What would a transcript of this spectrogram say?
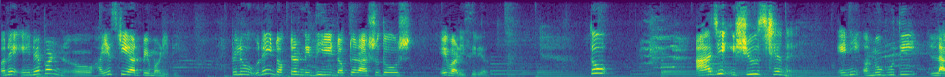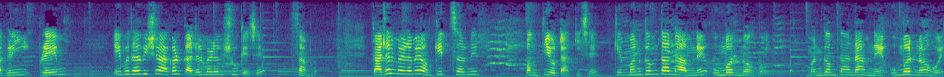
અને એને પણ હાઈએસ્ટ ટીઆરપી મળી હતી. પેલું નહીં ડૉક્ટર નિધિ ડૉક્ટર આશુતોષ, એ વાળી સિરિયલ તો આ જે ઇશ્યુઝ છે ને, એની અનુભૂતિ, લાગણી, પ્રેમ, એ બધા વિશે આગળ કાજલ મેડમ શું કહે છે? સાંભળો. કાજલ મેડમે અંકિત સરની પંક્તિઓ ટાંકી છે કે મનગમતા નામને ઉંમર ન હોય. મનગમતા નામને ઉંમર ન હોય,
